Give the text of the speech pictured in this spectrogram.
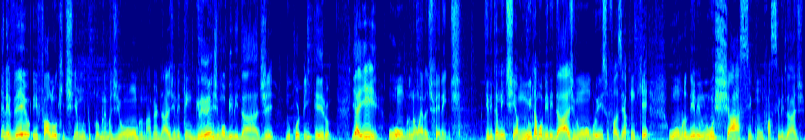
Ele veio e falou que tinha muito problema de ombro. Na verdade, ele tem grande mobilidade no corpo inteiro. E aí, o ombro não era diferente. Ele também tinha muita mobilidade no ombro e isso fazia com que o ombro dele luxasse com facilidade.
